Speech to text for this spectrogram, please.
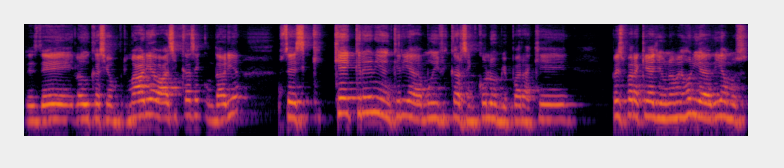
desde la educación primaria, básica, secundaria, ¿ustedes qué, creerían que quería modificarse en Colombia para que, pues para que haya una mejoría, digamos,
